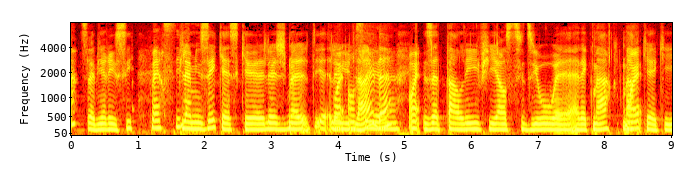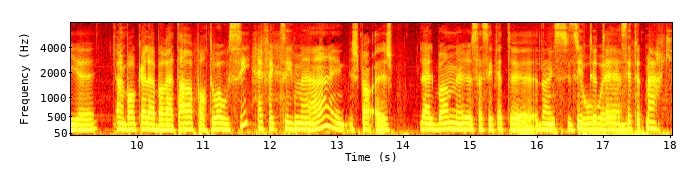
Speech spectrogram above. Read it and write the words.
tu l'as bien réussi. Merci. Puis la musique, est-ce que là, je me, elle a Ouais, eu de l'aide, hein? euh. Vous êtes parlé, puis en studio euh, avec Marc. Marc, euh, qui est un bon collaborateur pour toi aussi. Effectivement. Hein? Je, je- L'album, euh, ça s'est fait euh, dans les C'est studios. toute, euh, euh, c'est toute marque.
